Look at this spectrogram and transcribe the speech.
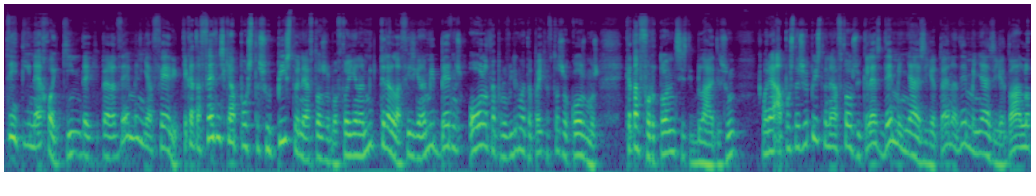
δεν την έχω ακίνητα εκεί πέρα, δεν με ενδιαφέρει. Και καταφέρνεις και αποστασιοποιεί τον εαυτό σου από αυτό για να μην τρελαθείς, για να μην παίρνεις όλα τα προβλήματα που έχει αυτός ο κόσμος και τα φορτώνεις στην πλάτη σου. Ωραία, αποστασιοποιείς τον εαυτό σου και λες δεν με νοιάζει για το ένα, δεν με νοιάζει για το άλλο.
